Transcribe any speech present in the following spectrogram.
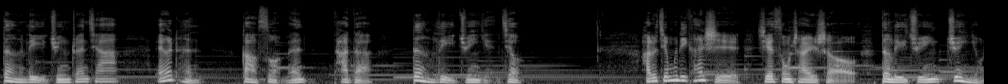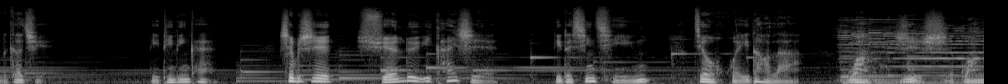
邓丽君专家。Elton 告诉我们他的邓丽君研究。好了，节目的开始，先送上一首邓丽君隽永的歌曲，你听听看，是不是旋律一开始，你的心情就回到了往日时光？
